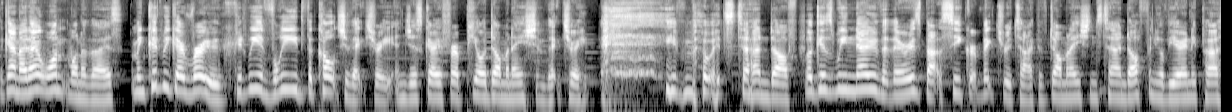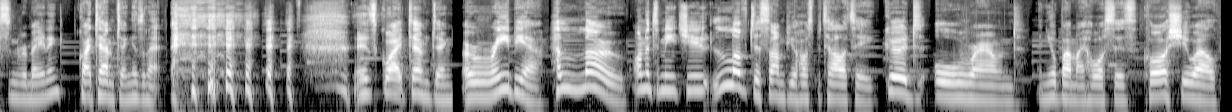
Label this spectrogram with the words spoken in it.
Again, I don't want one of those. I mean, could we go rogue? Could we avoid the culture victory and just go for a pure domination victory? even though it's turned off. Because we know that there is that secret victory type if domination's turned off and you're the only person remaining. Quite tempting, isn't it? it's quite tempting. Arabia. Hello. Honored to meet you. Love to sum your hospitality. Good all round. And you'll buy my horses. Of course you will.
